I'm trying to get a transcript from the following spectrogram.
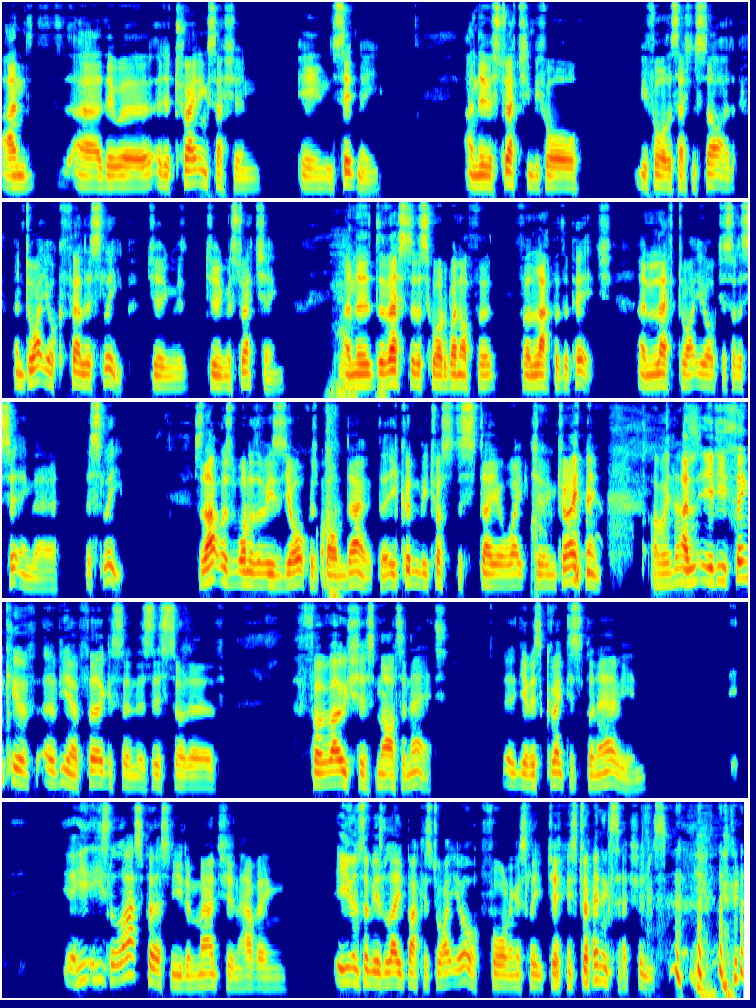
And uh, they were at a training session in Sydney, and they were stretching before before the session started, and Dwight Yorke fell asleep during the, during the stretching, and the the rest of the squad went off for, for a lap of the pitch and left Dwight Yorke just sort of sitting there asleep. So that was one of the reasons Yorke was bombed out that he couldn't be trusted to stay awake during training. I mean, that's... and if you think of, of you know Ferguson as this sort of ferocious martinet, uh, you know, this great disciplinarian, he, he's the last person you'd imagine having even somebody as laid back as Dwight Yorke falling asleep during his training sessions.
